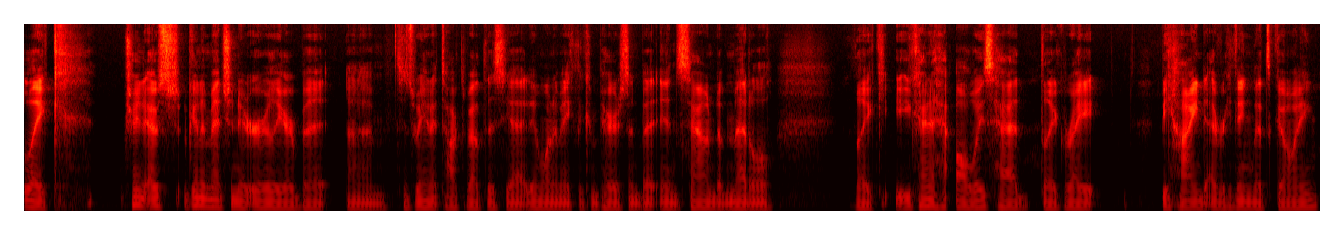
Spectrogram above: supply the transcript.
like I was going to mention it earlier, but um, since we hadn't talked about this yet, I didn't want to make the comparison. But in Sound of Metal, like you kind of ha- always had like right behind everything that's going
